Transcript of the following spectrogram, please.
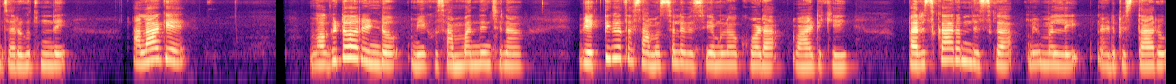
జరుగుతుంది. అలాగే ఒకటో రెండో మీకు సంబంధించిన వ్యక్తిగత సమస్యల విషయంలో కూడా వాటికి పరిష్కారం దిశగా మిమ్మల్ని నడిపిస్తారు.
